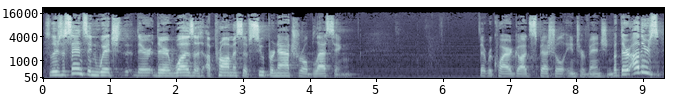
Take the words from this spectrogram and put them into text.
So there's a sense in which there, there was a, a promise of supernatural blessing that required God's special intervention. But there are others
